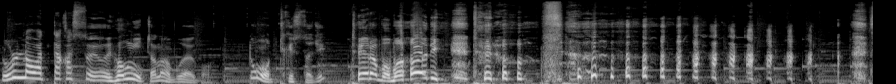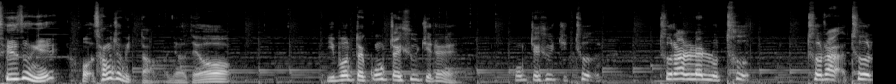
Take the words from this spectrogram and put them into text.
놀러 왔다 갔어요. 형이 있잖아. 뭐야 이거? 똥 어떻게 싸지? 테라봐 아니 테라봐. 세상에? 어 상점 있다. 안녕하세요. 이번 달 공짜 휴지래. 공짜 휴지 트 트랄렐로 트 트라 트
